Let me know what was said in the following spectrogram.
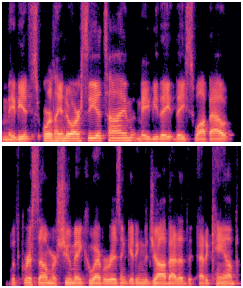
Maybe it's Orlando Arcia time. Maybe they they swap out with Grissom or Shewmake, whoever isn't getting the job out of at a camp.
